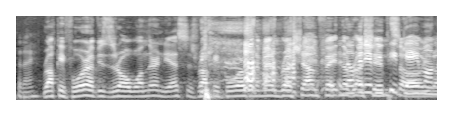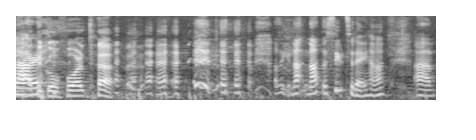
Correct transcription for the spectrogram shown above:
today. Rocky Four, if you're all wondering, yes, it's Rocky Four. when I'm in Russia, I'm fighting a Nobody of you Russian, so game you on know, that, I have to go for it. I was like, not, not the suit today, huh? Um,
